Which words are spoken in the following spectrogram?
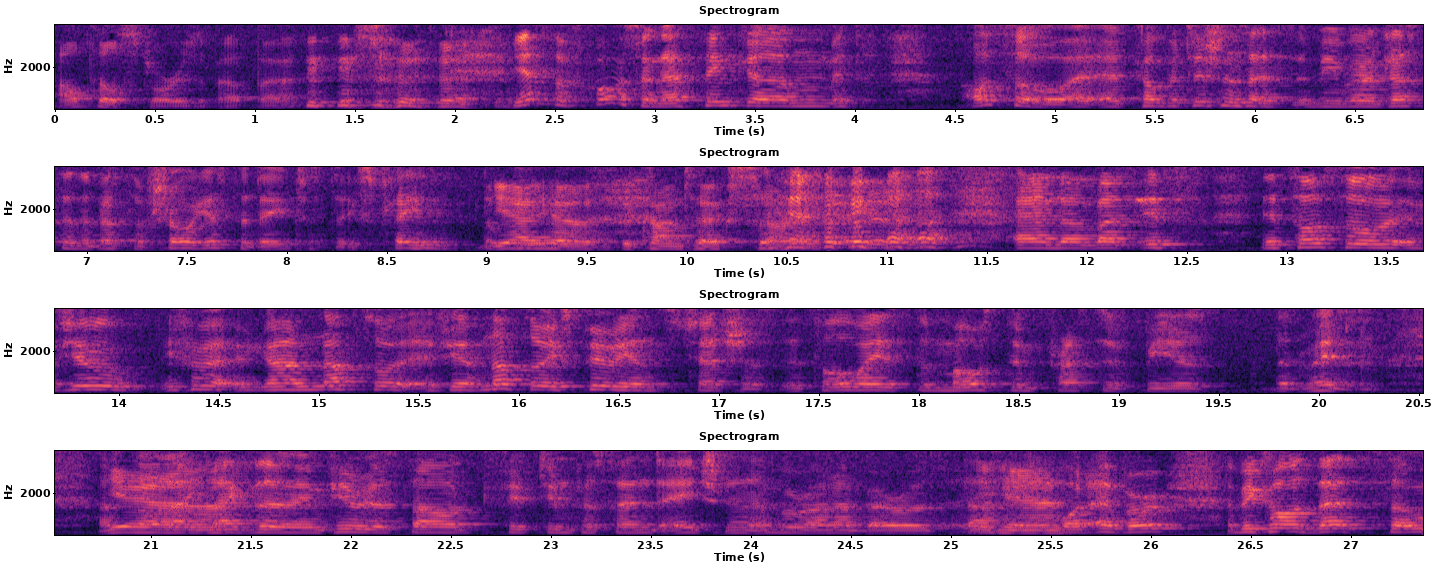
I'll tell stories about that. Yes, of course, and I think um, it's also uh, at competitions as we were just in the best of show yesterday, just to explain. The yeah, people. yeah, the context. Sorry. and uh, but it's it's also if you if you you are not so if you have not so experienced judges, it's always the most impressive beers that win. Yeah. So like, like the Imperial Stout, fifteen percent aged in Amburana barrels, Yeah. whatever, because that's so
